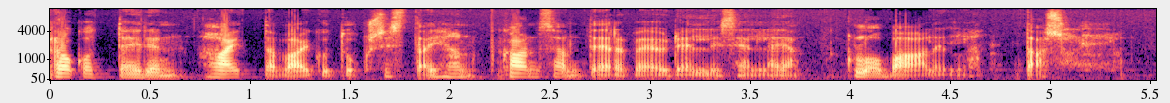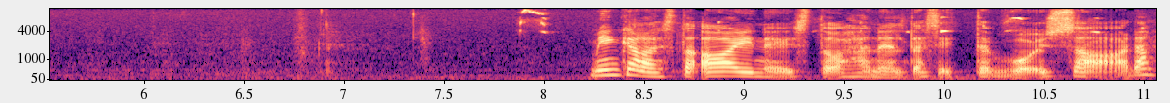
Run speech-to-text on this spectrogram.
rokotteiden haittavaikutuksista ihan kansanterveydellisellä ja globaalilla tasolla. Minkälaista aineistoa häneltä sitten voi saada?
